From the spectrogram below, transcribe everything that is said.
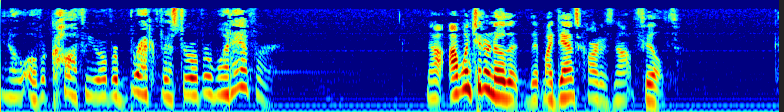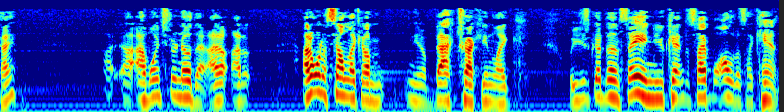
you know, over coffee or over breakfast or over whatever. Now, I want you to know that, that my dance card is not filled. Okay? I, I want you to know that. I don't, I don't, I don't want to sound like I'm, you know, backtracking like, well, you just got done saying you can't disciple all of us. I can't.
